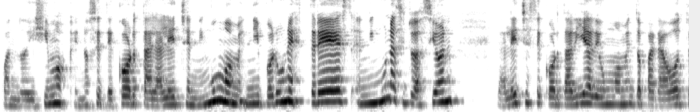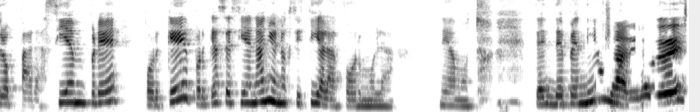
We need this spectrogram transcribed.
cuando dijimos que no se te corta la leche en ningún momento, ni por un estrés, en ninguna situación la leche se cortaría de un momento para otro para siempre. ¿Por qué? Porque hace 100 años no existía la fórmula digamos, dependían. Claro, los bebés,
